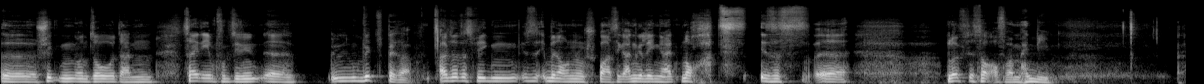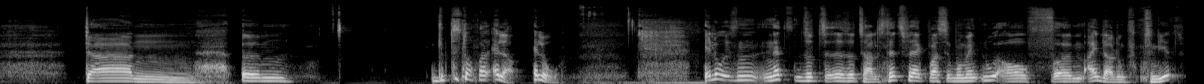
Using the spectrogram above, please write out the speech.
äh, schicken und so, dann seitdem funktioniert äh, wird's besser. Also deswegen ist es immer noch eine spaßige Angelegenheit. Noch ist es, äh, läuft es noch auf meinem Handy. Dann ähm, gibt es noch was? Ella. Ello. Ello ist ein, Netz, soziales Netzwerk, was im Moment nur auf ähm, Einladung funktioniert.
